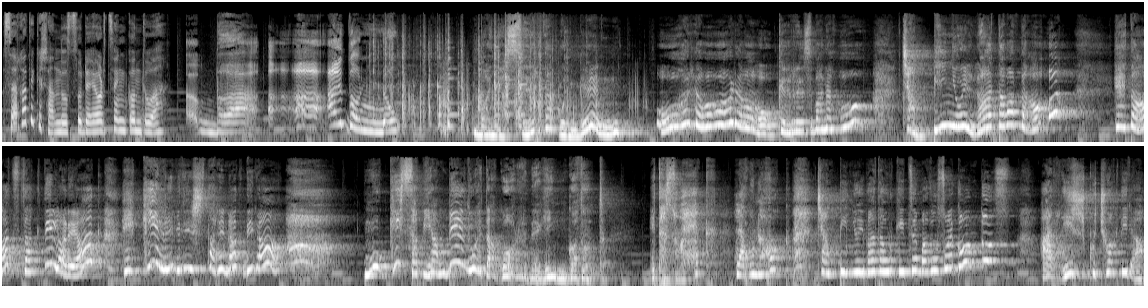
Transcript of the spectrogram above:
zergatik esan du zure hortzen kontua? Ba, I don't know. Baina zer dago hemen? Ora, ora, okerrez banago? Txampiñoen lata bat da? Eta atz daktilareak ekilibristarenak dira. Mukizapian bildu eta gorde egingo dut. Eta zuek, lagunok, txampiñoi bat aurkitzen baduzue kontuz? Arriskutsuak dira.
